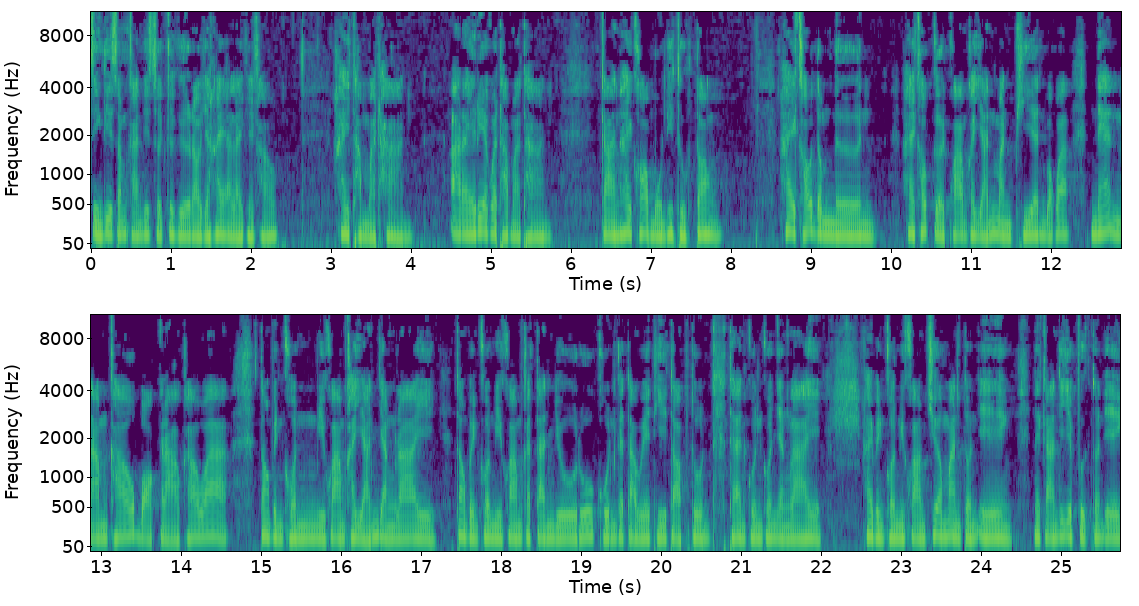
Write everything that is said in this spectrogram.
สิ่งที่สำคัญที่สุดก็คือเราจะให้อะไรแก่เขา ให้ธรรมทาน อะไรเรียกว่าธรรมทาน การให้ข้อมูลที่ถูกต้อง ให้เขาดำเนิน ให้เขาเกิดความขยันหมั่นเพียรบอกว่าแนะนำเขาบอกกล่าวเขาว่า ต้องเป็นคนมีความขยันอย่างไร ต้องเป็นคนมีความกระตัญญูรู้คุณกระตะเวทีตอบทุน แทนคุณคนอย่างไร ให้เป็นคนมีความเชื่อมั่นตนเอง ในการที่จะฝึกตนเอง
